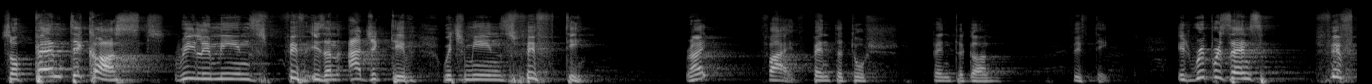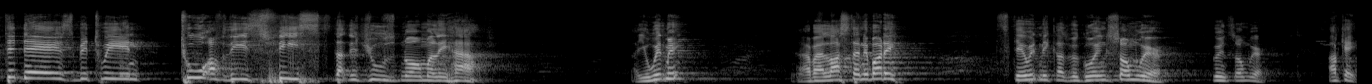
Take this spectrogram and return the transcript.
So Pentecost really means is an adjective which means 50. Right? Five. Pentateuch, pentagon, 50. It represents 50 days between two of these feasts that the Jews normally have. Are you with me? Have I lost anybody? Stay with me because we're going somewhere. Going somewhere. Okay.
